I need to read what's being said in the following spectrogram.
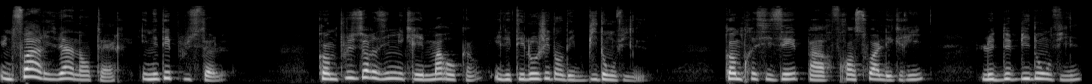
Une fois arrivé à Nanterre, il n'était plus seul. Comme plusieurs immigrés marocains, il était logé dans des bidonvilles. Comme précisé par François Legris, le de bidonville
